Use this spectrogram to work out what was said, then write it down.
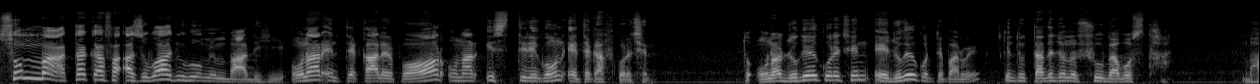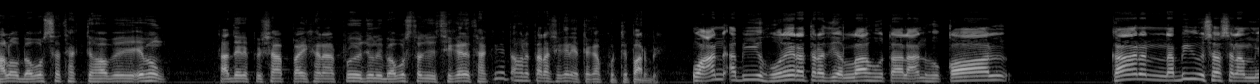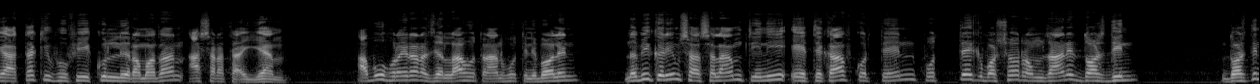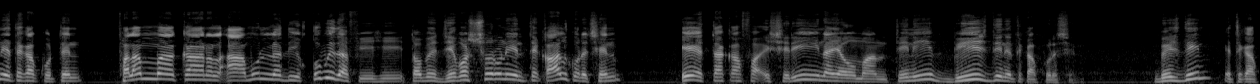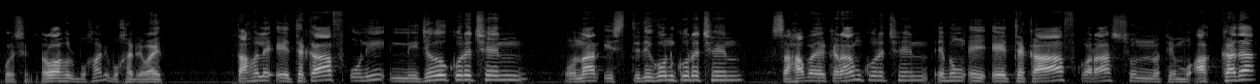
সুম্মা আতাকাফা আজওয়াজুহু মিম বাদিহি, ওনার এতেকালের পর ওনার স্ত্রীগণ এতেকাফ করেছেন। তো ওনার যুগেও করেছেন এই যুগেও করতে পারবে, কিন্তু তাদের জন্য সুব্যবস্থা। ভালো ব্যবস্থা থাকতে হবে এবং তাদের পেশাব, পায়খানার প্রয়োজনীয় ব্যবস্থা যদি সেখানে থাকে, তাহলে তারা সেখানে এতেকাপ করতে পারবে। ও আন আবি হরেরাত রাজি আল্লাহ আনহু কল কান নবী সাল্লাম ইয়াতাকিফু ফি কুল্লি রমাদান আশারাতা আয়াম আবু হরেরা রাজি আল্লাহ আনহু তিনি বলেন, নবী করিম সাল্লাম তিনি এতেকাফ করতেন প্রত্যেক বছর রমজানের দশ দিন। দশ দিন এতেকাফ করতেন। ফালাম্মা কান আল আমুল্লাদি কুবিদা ফিহি, তবে যে বৎসর উনি ইন্তেকাল করেছেন, এ তাকাফা এশরিনায়মান তিনি বিশ দিন এতেকাফ করেছেন। বিশ দিন এতেকাফ করেছেন। রওয়াহুল বুখারি বুখারি রেওয়ায়ত। তাহলে এতেকাফ উনি নিজেও করেছেন, ওনার স্ত্রীগণ করেছেন, সাহাবা একরাম করেছেন, এবং এই এতেকাফ করা শূন্যতে মুআক্কাদা।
